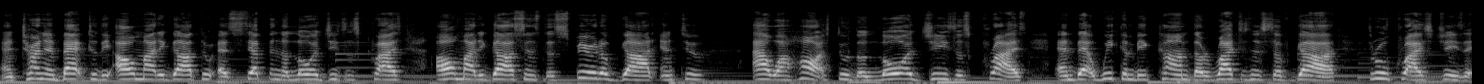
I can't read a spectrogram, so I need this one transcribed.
and turning back to the Almighty God through accepting the Lord Jesus Christ. Almighty God sends the Spirit of God into our hearts through the Lord Jesus Christ, and that we can become the righteousness of God through Christ Jesus.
